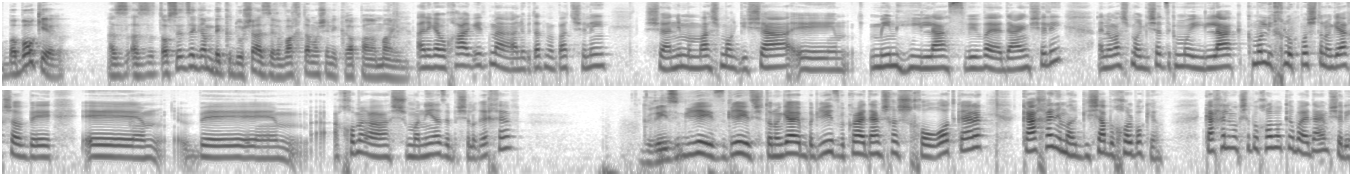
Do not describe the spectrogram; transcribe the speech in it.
בבוקר. אז, אז אתה עושה את זה גם בקדושה, אז הרווחת מה שנקרא פעמיים. אני גם יכולה להגיד מהנקודת מבט שלי, שאני ממש מרגישה אה, מין הילה סביב הידיים שלי. אני ממש מרגישה את זה כמו הילה, כמו לכלוך, כמו שאתה נוגע עכשיו בחומר אה, השומני הזה של רכב. גריז? גריז, גריז, שאתה נוגע בגריז וכל הידיים שלך שחורות כאלה, ככה אני מרגישה בכל בוקר. ככה אני מרגישה בכל בוקר בידיים שלי.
